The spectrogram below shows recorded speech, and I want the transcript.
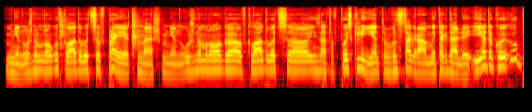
мне нужно много вкладываться в проект наш, мне нужно много вкладываться, не знаю, там, в поиск клиентов, в Инстаграм и так далее. И я такой, уп,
